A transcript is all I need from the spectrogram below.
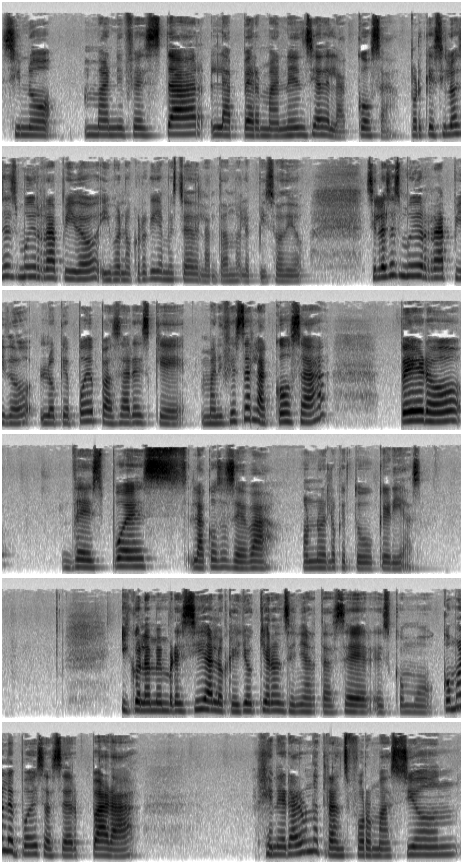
sino manifestar la permanencia de la cosa, porque si lo haces muy rápido, y bueno, creo que ya me estoy adelantando al episodio, si lo haces muy rápido, lo que puede pasar es que manifiestas la cosa, pero después la cosa se va o no es lo que tú querías. Y con la membresía lo que yo quiero enseñarte a hacer es como, ¿cómo le puedes hacer para generar una transformación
